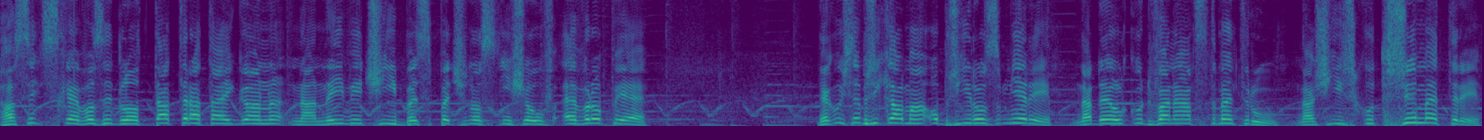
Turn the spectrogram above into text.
Hasičské vozidlo Tatra Taigon na největší bezpečnostní show v Evropě. Jak už jsem říkal, má obří rozměry. Na délku 12 metrů, na šířku 3 metry,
